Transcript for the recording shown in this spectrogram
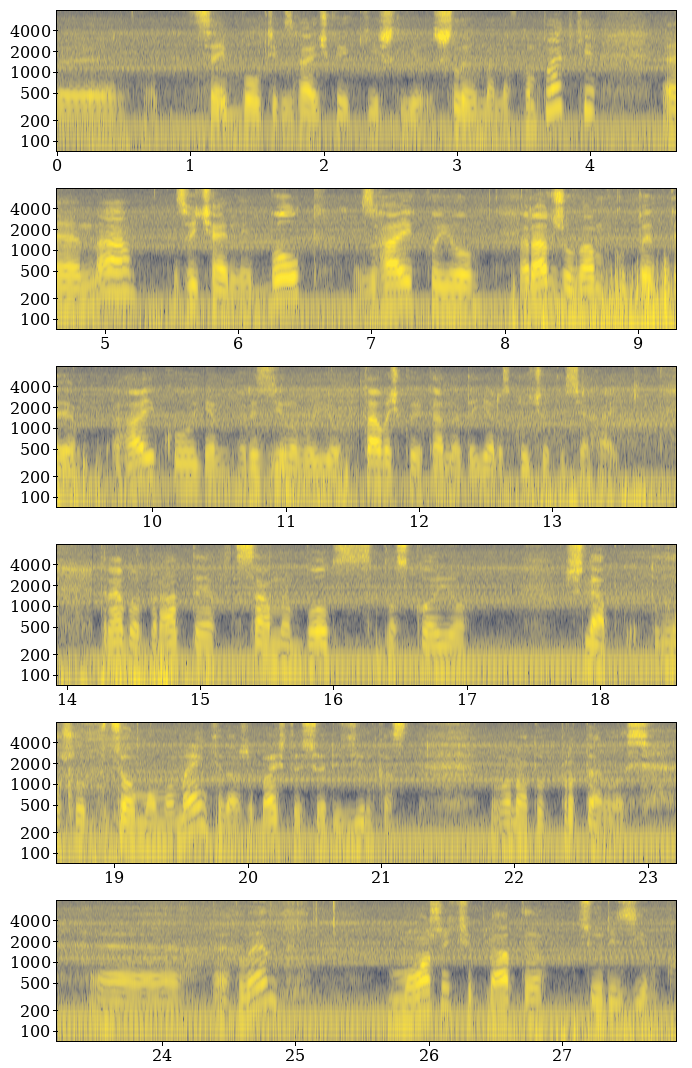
е, цей болтик з гаєчкою, які йшли, в мене в комплекті, на звичайний болт з гайкою. Раджу вам купити гайку резиновою тавочкою, яка не дає розкручуватися гайки. Треба брати саме болт з плоскою шляпкою, тому що в цьому моменті, навіть бачите, ось резинка вона тут протерлась. Е, Гвинт може чіпляти цю резинку.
